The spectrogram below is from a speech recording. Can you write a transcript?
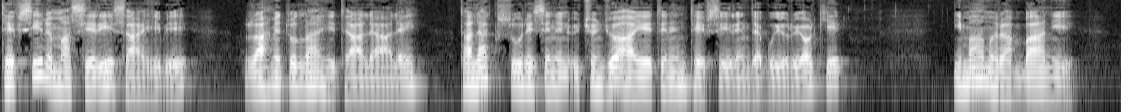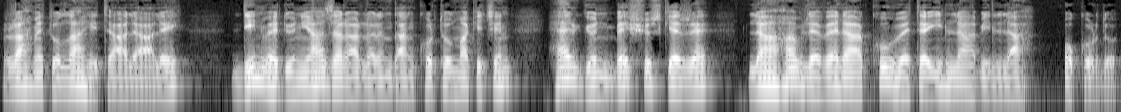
Tefsir-i Maseri sahibi rahmetullahi teala aleyh Talak suresinin üçüncü ayetinin tefsirinde buyuruyor ki İmam-ı Rabbani rahmetullahi teala aleyh din ve dünya zararlarından kurtulmak için her gün 500 kere la havle ve la kuvvete illa billah okurdu.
